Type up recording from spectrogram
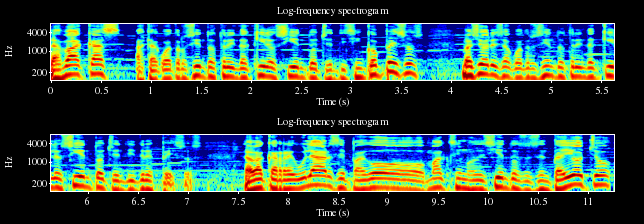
Las vacas hasta 430 kilos 185 pesos, mayores a 430 kilos 183 pesos. La vaca regular se pagó máximos de 168,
